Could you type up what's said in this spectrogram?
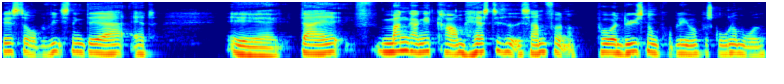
bedste overbevisning, det er, at Øh, der er mange gange et krav om hastighed i samfundet på at løse nogle problemer på skoleområdet.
